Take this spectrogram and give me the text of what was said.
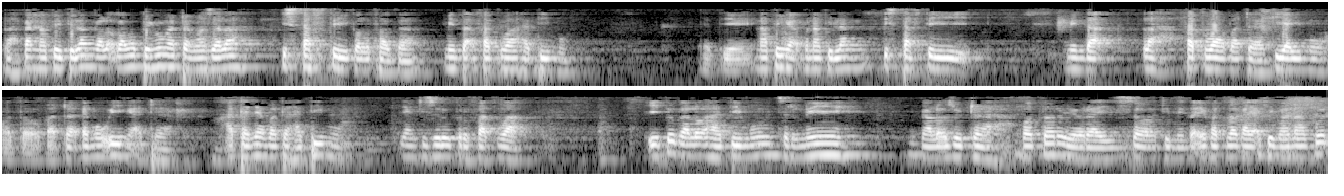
Bahkan Nabi bilang kalau kamu bingung ada masalah istafti kalau minta fatwa hatimu. Jadi Nabi nggak pernah bilang istafti minta lah fatwa pada kiaimu atau pada MUI nggak ada. Adanya pada hatimu yang disuruh berfatwa. Itu kalau hatimu jernih, kalau sudah kotor ya raiso diminta fatwa kayak gimana pun.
